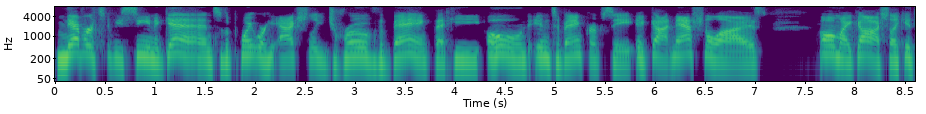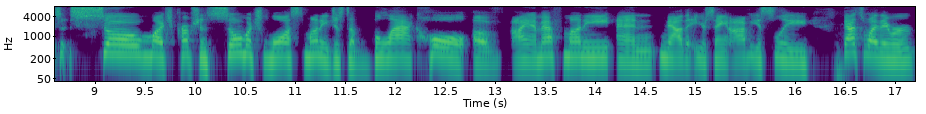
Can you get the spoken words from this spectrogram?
never to be seen again to the point where he actually drove the bank that he owned into bankruptcy. It got nationalized. Oh my gosh, like it's so much corruption, so much lost money, just a black hole of IMF money. And now that you're saying, obviously, that's why they were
